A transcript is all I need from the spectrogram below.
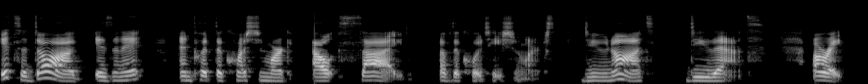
it's a dog, isn't it? And put the question mark outside of the quotation marks. Do not do that. All right,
